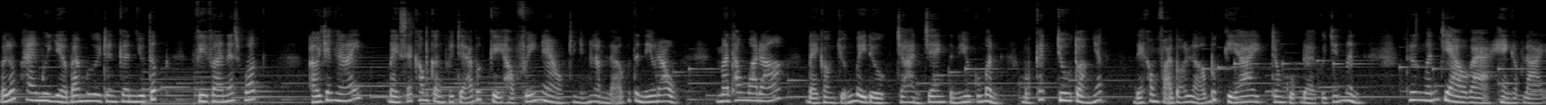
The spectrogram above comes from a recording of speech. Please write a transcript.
và lúc 20 giờ 30 trên kênh YouTube Viva Network. Ở chân ái, bạn sẽ không cần phải trả bất kỳ học phí nào cho những lầm lỡ của tình yêu đâu, mà thông qua đó, bạn còn chuẩn bị được cho hành trang tình yêu của mình một cách chu toàn nhất để không phải bỏ lỡ bất kỳ ai trong cuộc đời của chính mình. Thương mến chào và hẹn gặp lại.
